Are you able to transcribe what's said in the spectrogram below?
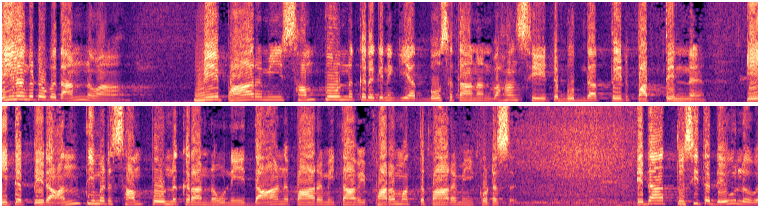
ඊළඟට ඔබ දන්නවා මේ පාරමී සම්පූර්ණ කරගෙන ගියත් බෝසතාණන් වහන්සේට බුද්ධත්වයට පත් වෙන්න ඊට පෙර අන්තිමට සම්පූර්ණ කරන්න උනේ දාන පාරමිතාවේ පරමත්ත පාරමී කොටස. එදා තුසිත දෙව්ලොව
